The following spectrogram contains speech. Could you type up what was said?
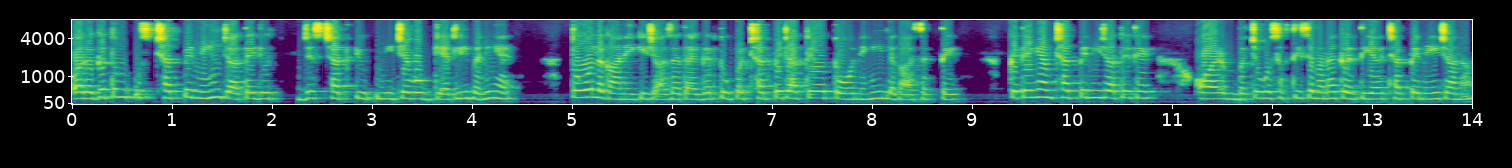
और अगर तुम उस छत पे नहीं जाते जो, जिस छत के नीचे वो गैरली बनी है तो लगाने की इजाज़त है। अगर तुम ऊपर छत पे जाते हो तो नहीं लगा सकते। कहते हैं कि हम छत पे नहीं जाते थे, और बच्चों को सख्ती से मना कर दिया, छत पे नहीं जाना।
